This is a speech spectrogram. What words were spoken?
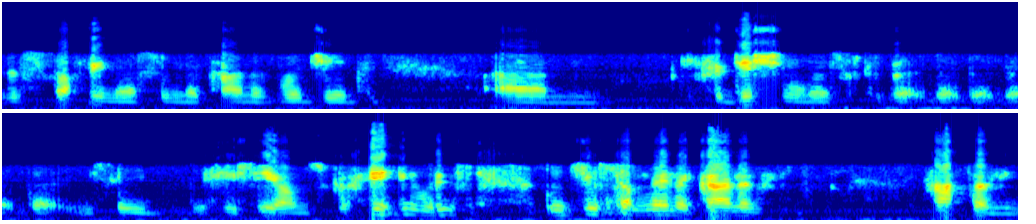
The stuffiness and the kind of rigid um, traditionalist that, that, that, that, you see you see on screen was was just something that kind of happened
